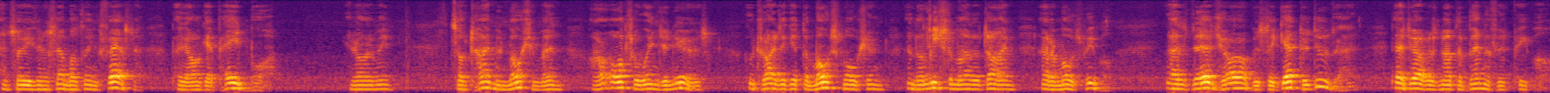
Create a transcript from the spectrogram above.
And so you can assemble things faster, but you don't get paid more. You know what I mean? So time and motion men are also engineers who try to get the most motion in the least amount of time out of most people. That their job is to get to do that. Their job is not to benefit people.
